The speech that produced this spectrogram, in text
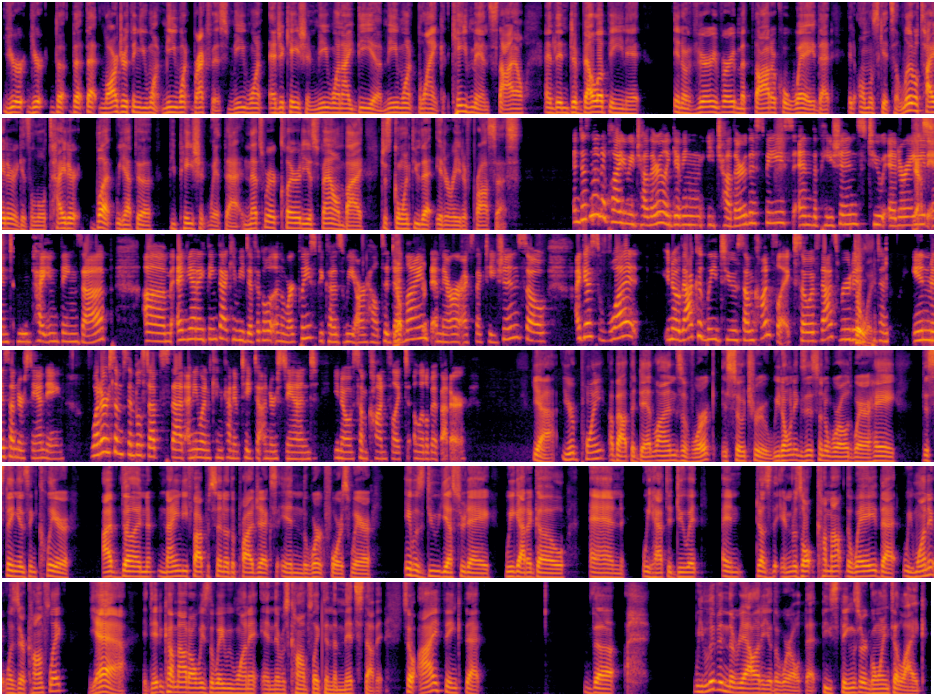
your your the, the that larger thing you want. Me want breakfast. Me want education. Me want idea. Me want blank caveman style and then developing it in a very very methodical way that it almost gets a little tighter it gets a little tighter but we have to be patient with that. And that's where clarity is found by just going through that iterative process and doesn't that apply to each other, like giving each other the space and the patience to iterate yes. and to tighten things up? Um, and yet, I think that can be difficult in the workplace because we are held to deadlines yep. and there are expectations. So, I guess what you know that could lead to some conflict. So, if that's rooted totally. potentially in misunderstanding, what are some simple steps that anyone can kind of take to understand, you know, some conflict a little bit better? Yeah, your point about the deadlines of work is so true. We don't exist in a world where, hey, this thing isn't clear. I've done 95% of the projects in the workforce where it was due yesterday, we got to go and we have to do it. And does the end result come out the way that we want it? Was there conflict? Yeah, it didn't come out always the way we want it. And there was conflict in the midst of it. So I think that the we live in the reality of the world that these things are going to like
